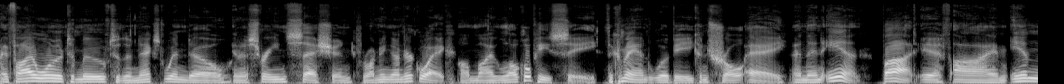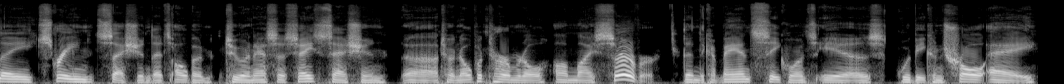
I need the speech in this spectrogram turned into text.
if I wanted to move to the next window in a screen session running under Guake on my local PC, the command would be Control A and then N. But if I'm in the screen session that's open to an SSH session uh, to an open terminal on my server, then the command sequence is would be control A,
